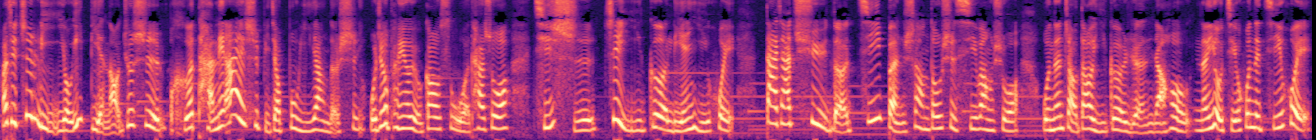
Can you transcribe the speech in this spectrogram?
而且这里有一点呢，就是和谈恋爱是比较不一样的。是我这个朋友有告诉我，他说其实这一个联谊会，大家去的基本上都是希望说我能找到一个人，然后能有结婚的机会，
